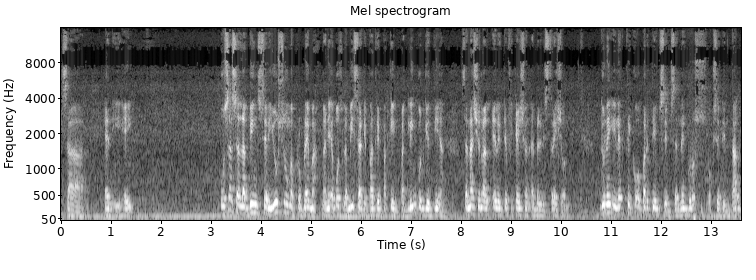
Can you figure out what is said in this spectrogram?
sa NEA. Usa sa labing seryoso nga problema nga niabot lamisa ni Padre Paking paglingkod gyud niya sa National Electrification Administration. Dunay electric cooperative sa Negros Occidental.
